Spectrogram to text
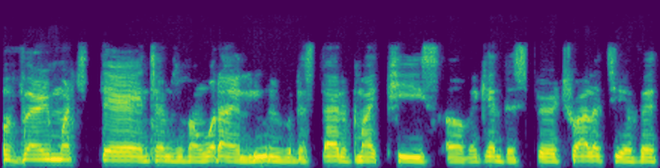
but very much there in terms of what I alluded with the start of my piece of again the spirituality of it,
